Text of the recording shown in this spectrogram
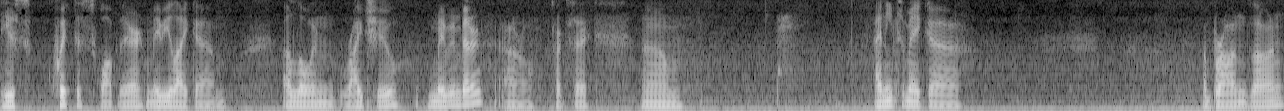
He was quick to swap there. Maybe like um, Alolan Raichu, maybe better. I don't know. It's hard to say. Um, I need to make a. Uh, a Bronzong.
